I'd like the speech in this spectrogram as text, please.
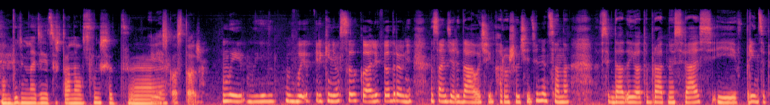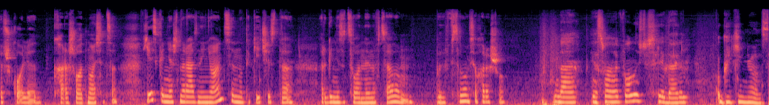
Будем надеяться, что она услышит. Э, и весь класс тоже. Мы, мы, мы перекинем ссылку Али Федоровне. На самом деле, да, очень хорошая учительница. Она всегда дает обратную связь и, в принципе, в школе хорошо относится. Есть, конечно, разные нюансы, но такие чисто организационные, но в целом, в целом все хорошо. Да, я с вами полностью солидарен. Какие нюансы?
